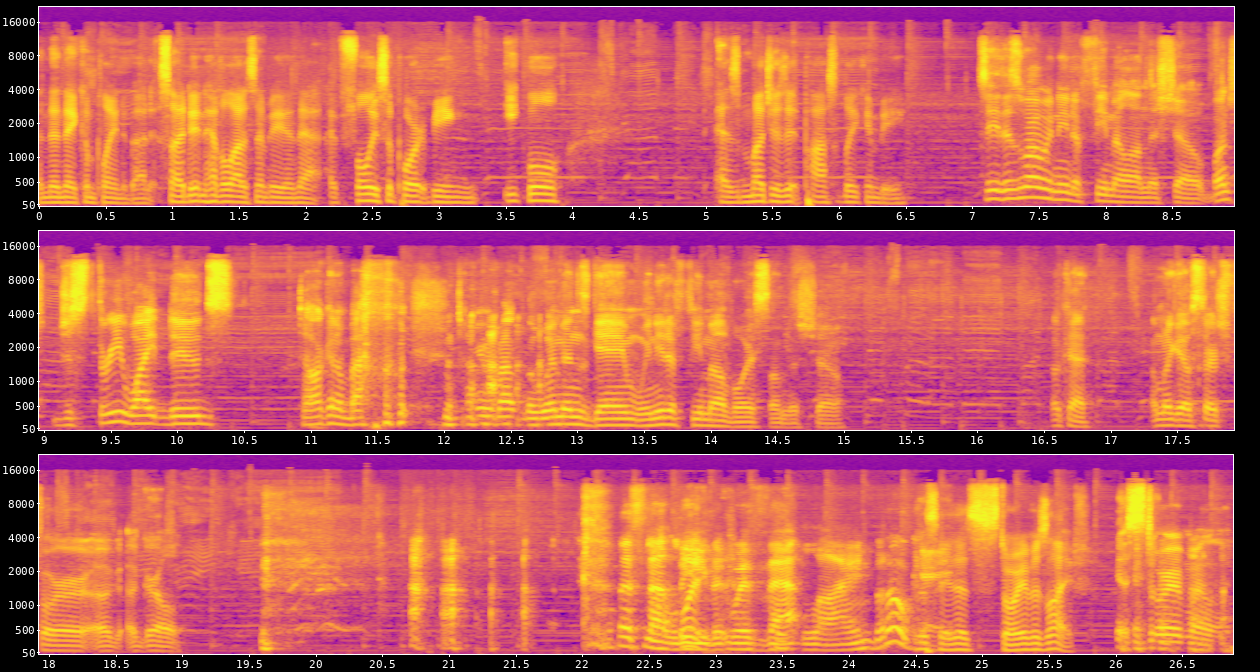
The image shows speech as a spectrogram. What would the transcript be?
and then they complained about it. So I didn't have a lot of sympathy in that. I fully support being equal as much as it possibly can be. See, this is why we need a female on this show. Bunch, just three white dudes talking about talking about the women's game. We need a female voice on this show. Okay, I'm gonna go search for a, a girl. Let's not leave it with that line, but okay. Let's say that's the story of his life. Yeah, story of my life.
